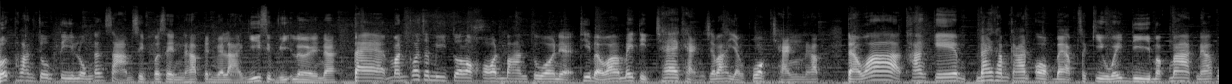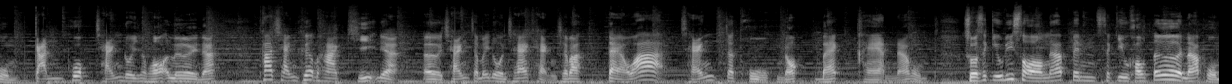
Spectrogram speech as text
ลดพลังโจมตีลงตั้ง 30%นะครับ เป็นเวลา 20 วิเลยนะ แต่มันก็จะมีตัวละครบางตัวเนี่ย ที่แบบว่าไม่ติดแช่แข็งใช่ปะอย่างพวกแชงนะครับ แต่ว่าทางเกมได้ทำการออกแบบสกิลไว้ดีมากๆนะครับผม กันพวกแชงโดยเฉพาะเลยนะ ถ้าแชงเคลือบฮาคิเนี่ย เออแชงจะไม่โดนแช่แข็งใช่ปะแต่ว่าแชงจะถูกน็อกแบ็กแคนนะผม ส่วนสกิลที่2นะครับเป็นสกิลเคาน์เตอร์นะครับผม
